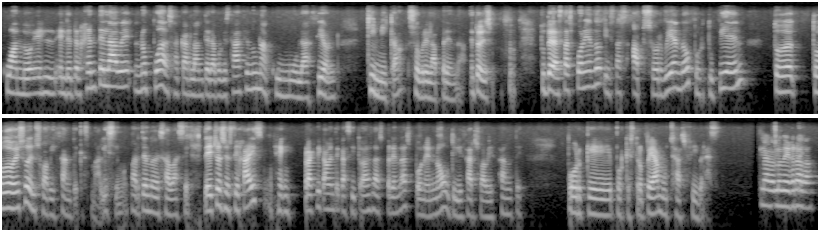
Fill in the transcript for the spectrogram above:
cuando el, el detergente lave no pueda sacarla entera porque está haciendo una acumulación química sobre la prenda. Entonces, tú te la estás poniendo y estás absorbiendo por tu piel todo, todo eso del suavizante, que es malísimo, partiendo de esa base. De hecho, si os fijáis, en prácticamente casi todas las prendas ponen no utilizar suavizante, porque, porque estropea muchas fibras, Claro, lo degrada.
